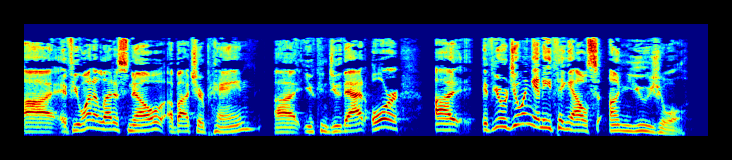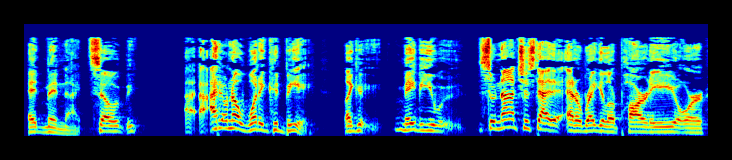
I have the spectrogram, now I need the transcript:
Uh, if you want to let us know about your pain, uh, you can do that. Or uh, if you were doing anything else unusual at midnight, so I, I don't know what it could be. Like maybe you, so not just at, at a regular party or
